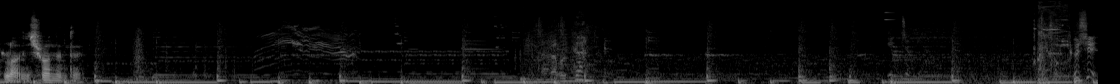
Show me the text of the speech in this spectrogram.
별로 안 쉬웠는데. 알아볼까? 이쪽이야. 표시.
